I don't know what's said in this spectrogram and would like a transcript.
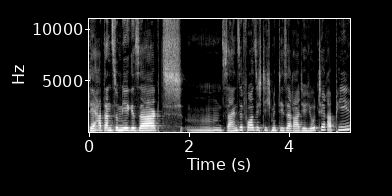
der hat dann zu mir gesagt, hm, seien Sie vorsichtig mit dieser Radiojodtherapie.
